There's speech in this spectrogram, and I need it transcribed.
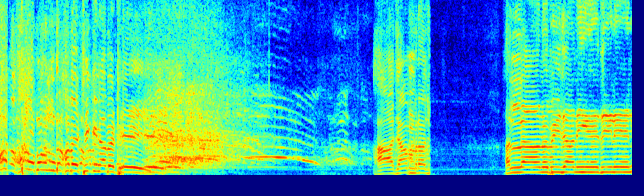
হত্যা বন্ধ হবে, ঠিক না বেঠি? আজ আমরা আল্লাহ নবী জানিয়ে দিলেন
